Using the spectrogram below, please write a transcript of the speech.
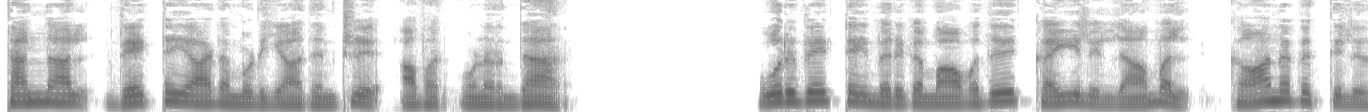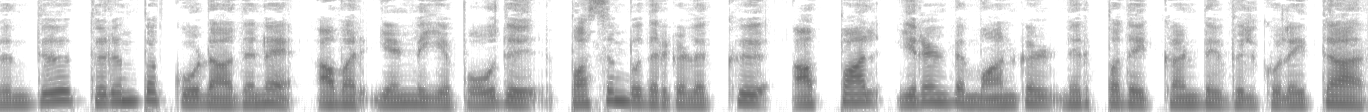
தன்னால் வேட்டையாட முடியாதென்று அவர் உணர்ந்தார். ஒரு வேட்டை மிருகமாவது கையிலில்லாமல் கானகத்திலிருந்து திரும்பக் கூடாதென அவர் எண்ணிய போது பசும்புதர்களுக்கு அப்பால் இரண்டு மான்கள் நிற்பதைக் கண்டு வில்குலைத்தார்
